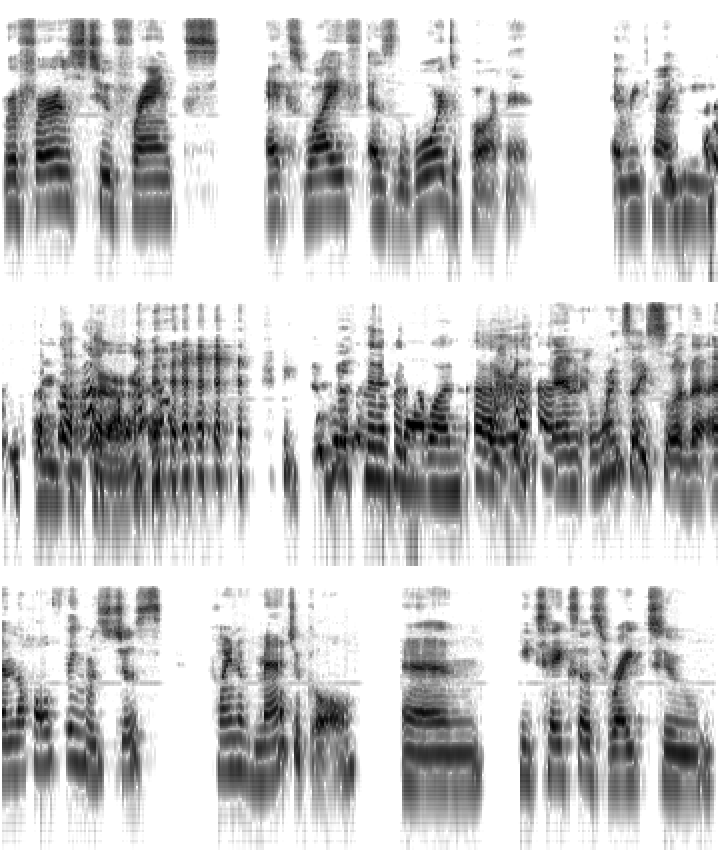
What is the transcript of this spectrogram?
refers to Frank's ex wife as the War Department every time he her. Give us a minute for that one. and once I saw that, and the whole thing was just kind of magical. And he takes us right to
